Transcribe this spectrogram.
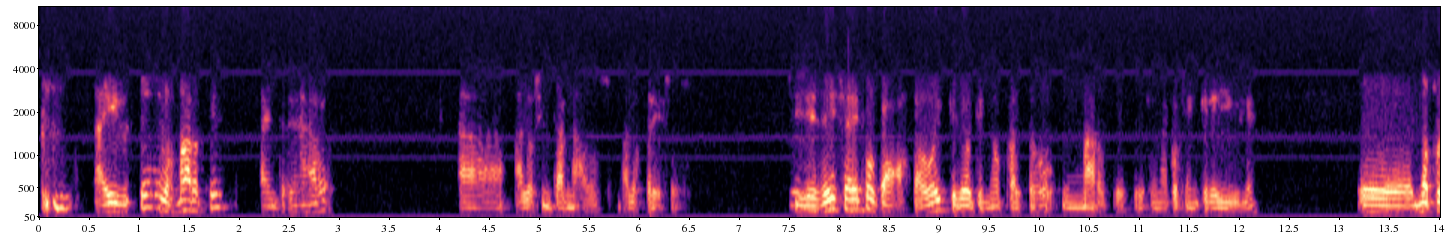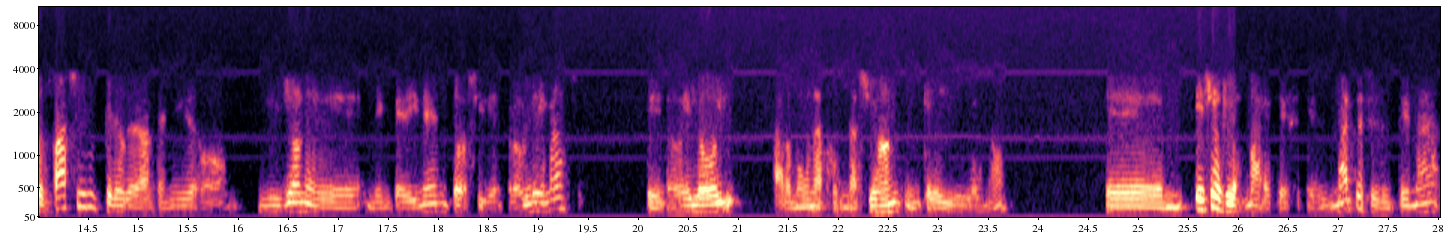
a ir todos los martes a entrenar a, a los internados, a los presos. Y desde esa época hasta hoy creo que no faltó un martes, es una cosa increíble. Eh, no fue fácil, creo que han tenido millones de, impedimentos y de problemas, pero él hoy armó una fundación increíble, ¿no? Eh, eso es los martes. El martes es el tema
